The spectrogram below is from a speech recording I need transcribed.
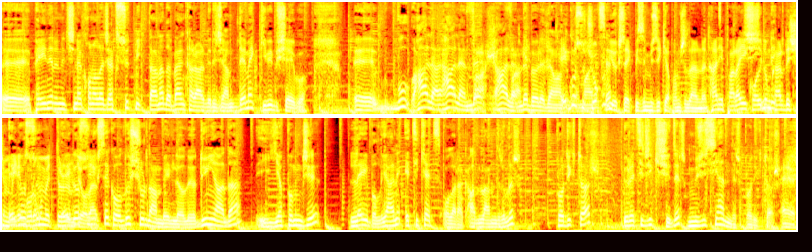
e, peynirin içine konulacak süt miktarına da ben karar vereceğim demek gibi bir şey bu. E, bu hala halen de Var, halen var. de böyle devam ediyor Egosu çok maalesef. mu yüksek bizim müzik yapımcılarının? Hani parayı koydum Şimdi kardeşim benim egosu- borumu öttürürüm egosu diyorlar. yüksek olduğu şuradan belli oluyor. Dünyada e, yapımcı label yani etiket olarak adlandırılır. Prodüktör üretici kişidir, müzisyendir prodüktör. Evet.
